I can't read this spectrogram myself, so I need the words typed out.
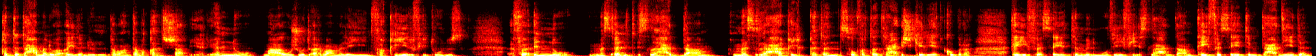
قد تتحملها أيضا طبعا طبقات الشعبية لأنه مع وجود أربع ملايين فقير في تونس فإنه مسألة إصلاح الدعم مسألة حقيقة سوف تطرح إشكاليات كبرى. كيف سيتم المضي في إصلاح الدعم؟ كيف سيتم تحديدا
